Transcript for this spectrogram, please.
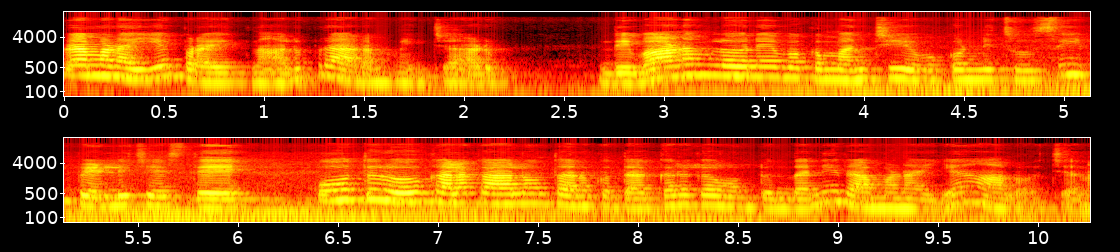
రమణయ్య ప్రయత్నాలు ప్రారంభించాడు. దివాణంలోనే ఒక మంచి యువకుణ్ణి చూసి పెళ్ళి చేస్తే కూతురు కలకాలం తనకు దగ్గరగా ఉంటుందని రమణయ్య ఆలోచన.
